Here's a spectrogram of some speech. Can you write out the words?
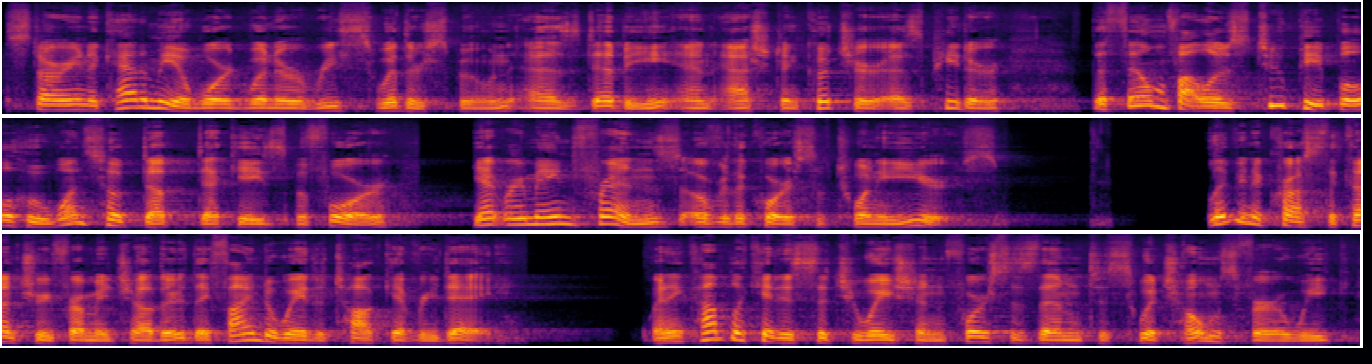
Starring Academy Award winner Reese Witherspoon as Debbie and Ashton Kutcher as Peter, the film follows two people who once hooked up decades before, yet remained friends over the course of 20 years. Living across the country from each other, they find a way to talk every day. When a complicated situation forces them to switch homes for a week,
